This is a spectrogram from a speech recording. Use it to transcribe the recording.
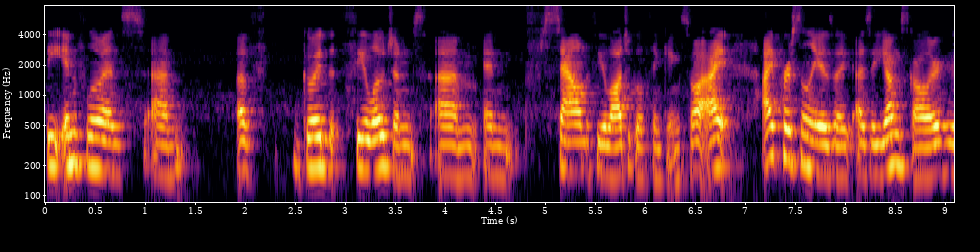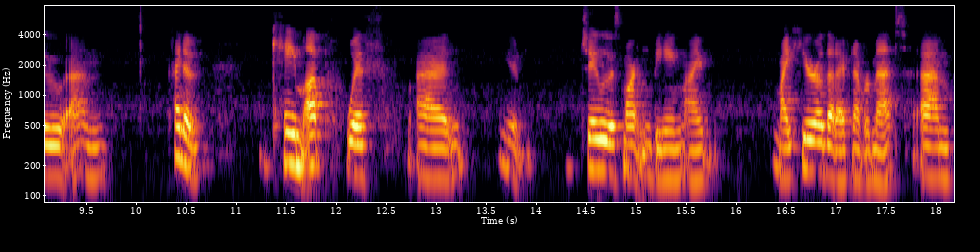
the influence um, of good theologians um, and sound theological thinking. So I, I personally, as a as a young scholar who um, kind of came up with uh, you know, J. Louis Martyn being my my hero that I've never met, um,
